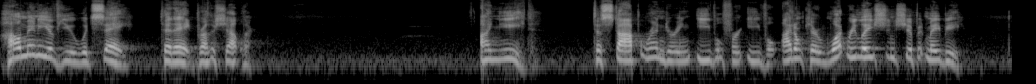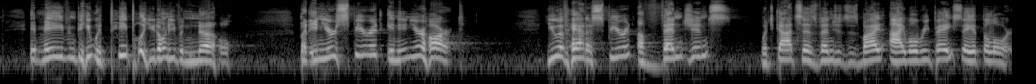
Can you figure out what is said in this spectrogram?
How many of you would say today, Brother Shetler, I need to stop rendering evil for evil. I don't care what relationship it may be. It may even be with people you don't even know. But in your spirit and in your heart, you have had a spirit of vengeance which God says, Vengeance is mine, I will repay, saith the Lord.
